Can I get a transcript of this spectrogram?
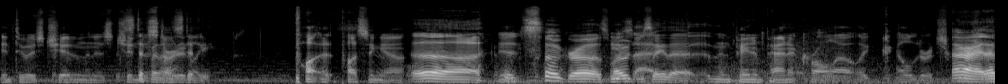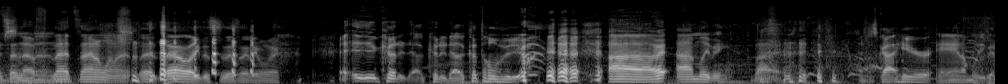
into his chin, and then his chin just Stiffer than a started like pu- pussing out. Ugh, It's- it's so gross. Why would you say that? And then Pain and Panic crawl out like Eldritch. All right, that's enough. then- That's I don't want to. I don't like this, this anymore. Eh, eh, cut it out. Cut it out. Cut the whole video. uh, all right, I'm leaving. Bye. I just got here and I'm leaving.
